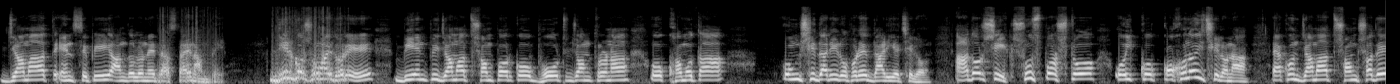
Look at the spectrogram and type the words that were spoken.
জামাত এনসিপি আন্দোলনের রাস্তায় নামবে। দীর্ঘ সময় ধরে বিএনপি জামাত সম্পর্ক, ভোট যন্ত্রণা ও ক্ষমতা অংশীদারির ওপরে দাঁড়িয়েছিল। আদর্শিক, সুস্পষ্ট ঐক্য কখনোই ছিল না। এখন জামাত সংসদে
